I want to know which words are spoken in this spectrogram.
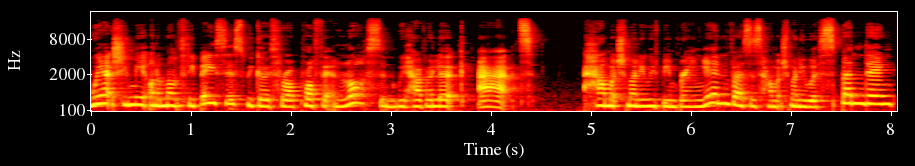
We actually meet on a monthly basis. We go through our profit and loss and we have a look at how much money we've been bringing in versus how much money we're spending.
